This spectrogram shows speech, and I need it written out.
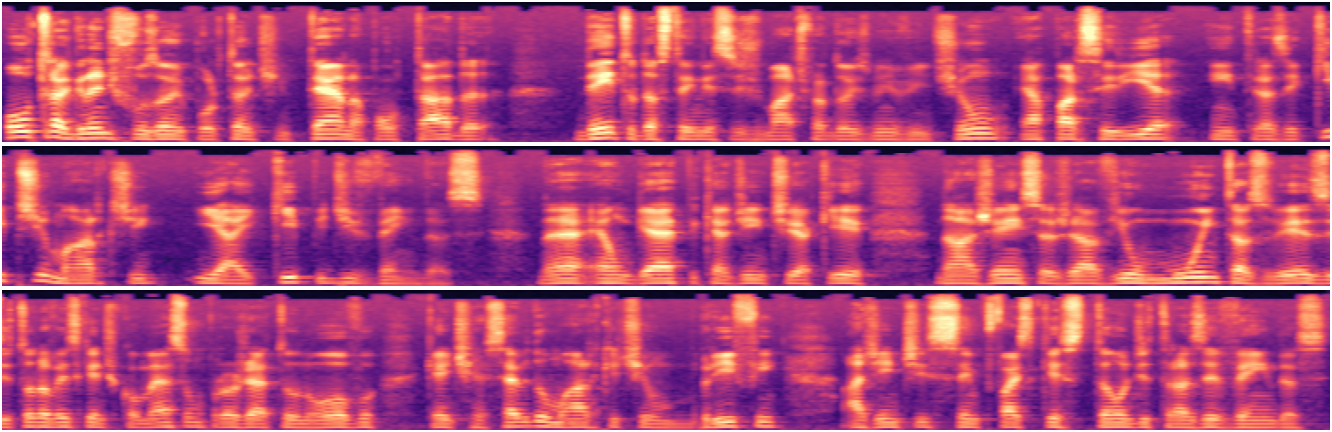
Outra grande fusão importante interna apontada dentro das tendências de marketing para 2021 é a parceria entre as equipes de marketing e a equipe de vendas. Né? É um gap que a gente aqui na agência já viu muitas vezes e toda vez que a gente começa um projeto novo, que a gente recebe do marketing um briefing, a gente sempre faz questão de trazer vendas,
